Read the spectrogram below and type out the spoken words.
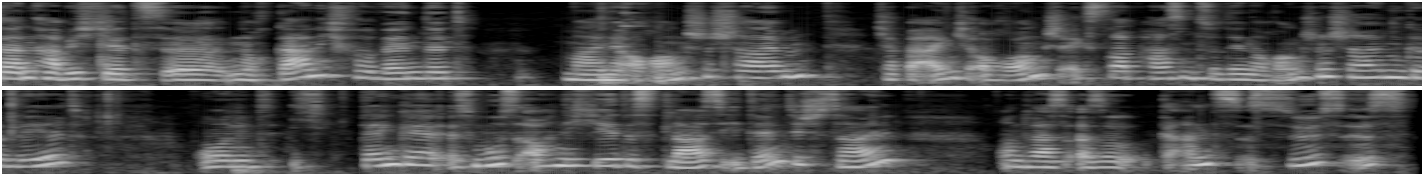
Dann habe ich jetzt äh, noch gar nicht verwendet meine Orangenscheiben. Ich habe ja eigentlich Orange extra passend zu den Orangenscheiben gewählt. Und ich denke, es muss auch nicht jedes Glas identisch sein. Und was also ganz süß ist,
